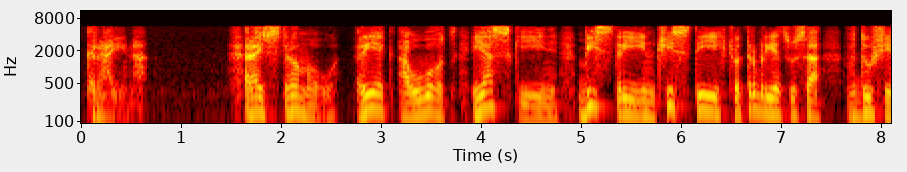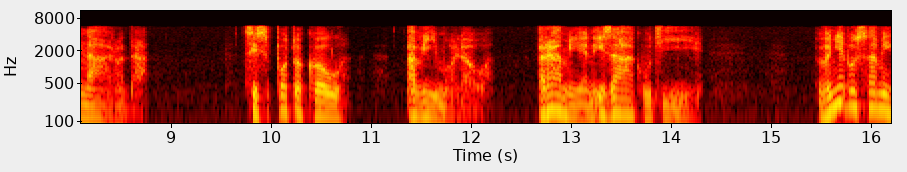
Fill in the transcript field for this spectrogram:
krajina. Raj stromov, riek a úvod, jaskýň, bystrín čistých, čo trbliecu sa v duši národa. Si s potokov a výmoľov, ramien i zákutí. V nebo sa mi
